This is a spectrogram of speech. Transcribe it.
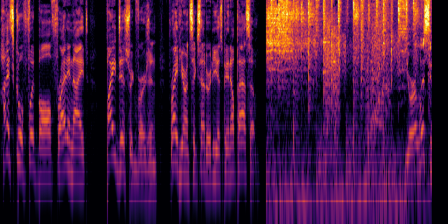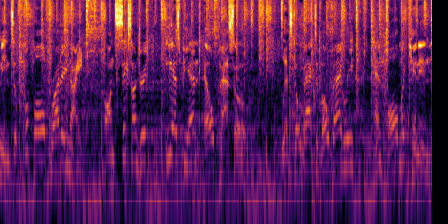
high school football Friday night by district version right here on 600 ESPN El Paso. You're listening to Football Friday Night on 600 ESPN El Paso. Let's go back to Bo Bagley and Paul McKinnon.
